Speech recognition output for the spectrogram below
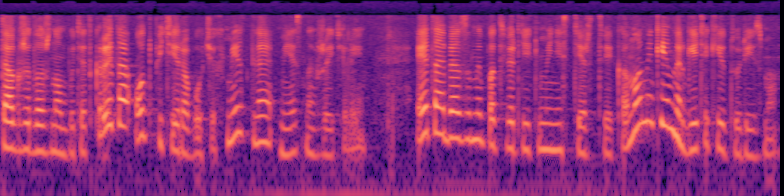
Также должно быть открыто от 5 рабочих мест для местных жителей. Это обязаны подтвердить в Министерстве экономики, энергетики и туризма.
